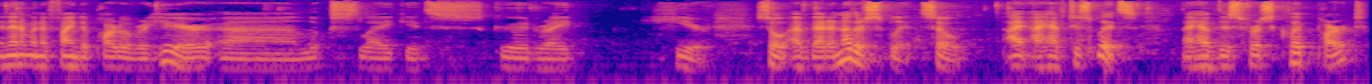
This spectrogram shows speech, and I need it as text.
And then I'm going to find a part over here. Uh, looks like it's good right here. So I've got another split. So I, I have two splits. I have this first clip part,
